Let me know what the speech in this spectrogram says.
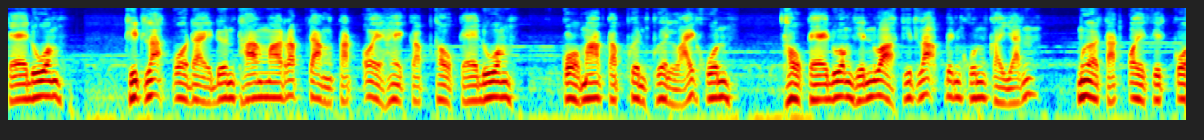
แก่ดวง ทิดละก็ได้เดินทางมารับจ้างตัดอ้อยให้กับเท่าแก่ดวง ก็มากับเพื่อนๆหลายคน เท่าแก่ดวงเห็นว่าทิดละเป็นคนขยัน เมื่อตัดอ้อยเสร็จก็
